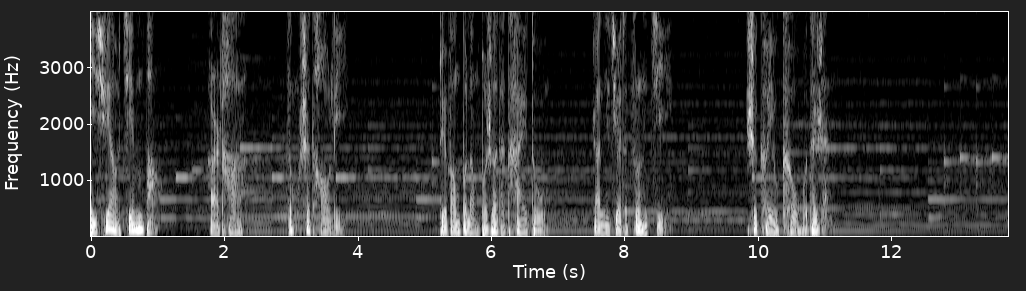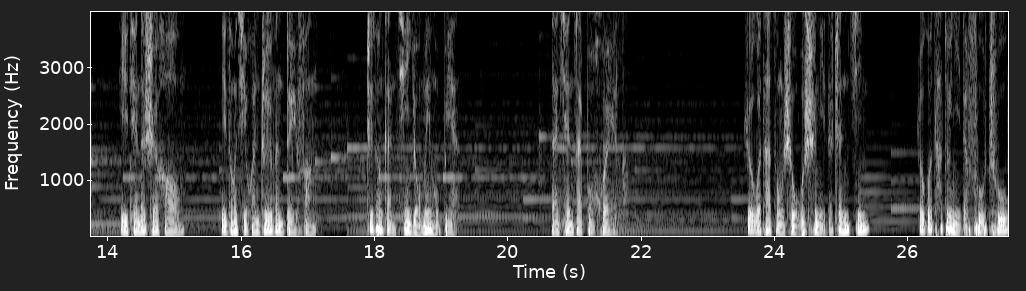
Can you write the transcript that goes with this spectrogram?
你需要肩膀，而他总是逃离。对方不冷不热的态度，让你觉得自己是可有可无的人。以前的时候，你总喜欢追问对方，这段感情有没有变？但现在不会了。如果他总是无视你的真心，如果他对你的付出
